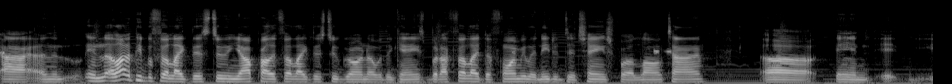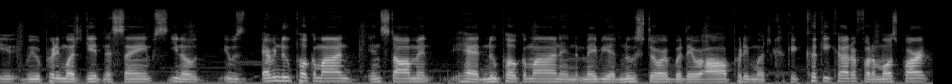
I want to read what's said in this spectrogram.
I and, and, a lot of people feel like this too, and y'all probably felt like this too growing up with the games. But I felt like the formula needed to change for a long time, uh, and it, it, we were pretty much getting the same. You know, it was every new Pokemon installment had new Pokemon and maybe a new story, but they were all pretty much cookie, cookie cutter for the most part.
